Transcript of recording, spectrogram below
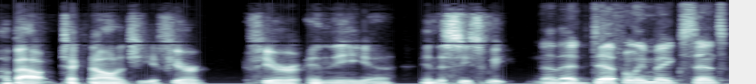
about technology if you're if you're in the uh, in the C-suite. Now that definitely makes sense.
